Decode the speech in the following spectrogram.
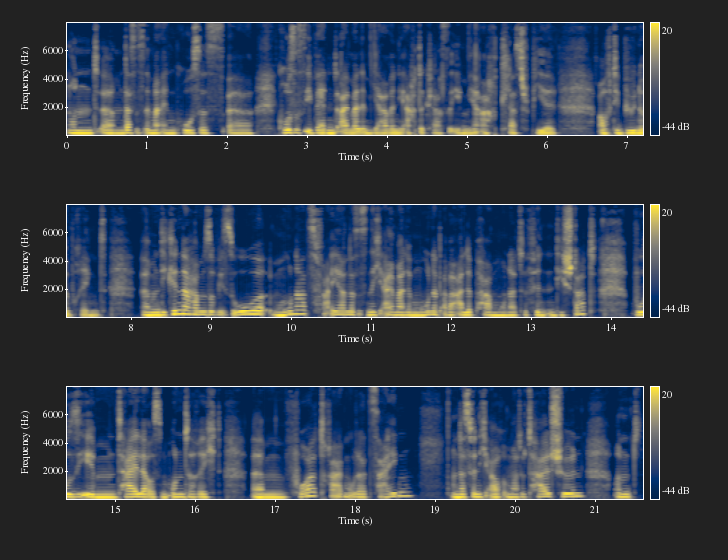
Und ähm, das ist immer ein großes, äh, großes Event einmal im Jahr, wenn die achte Klasse eben ihr Achtklassspiel auf die Bühne bringt. Ähm, die Kinder haben sowieso Monatsfeiern, das ist nicht einmal im Monat, aber alle paar Monate finden die statt, wo sie eben Teile aus dem Unterricht ähm, vortragen oder zeigen. Und das finde ich auch immer total schön. Und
